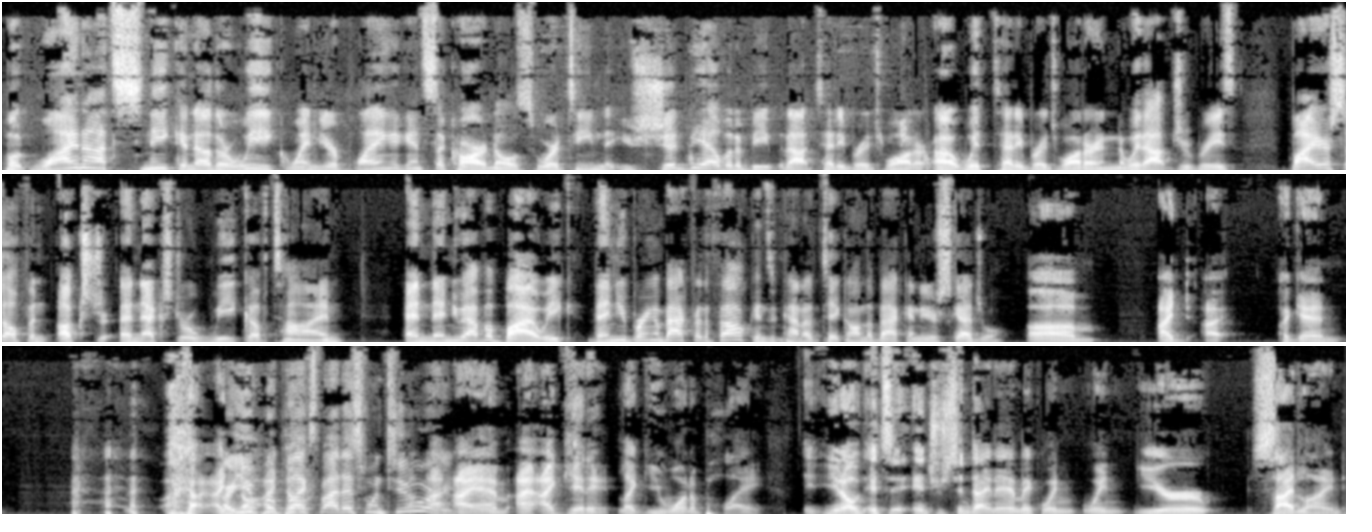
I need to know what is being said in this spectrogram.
But why not sneak another week when you're playing against the Cardinals, who are a team that you should be able to beat without Teddy Bridgewater, uh, with Teddy Bridgewater and without Drew Brees? Buy yourself an extra an extra week of time, and then you have a bye week. Then you bring them back for the Falcons and kind of take on the back end of your schedule. Um, I, I again, I, I are you don't- I don't- perplexed by this one too? Or I, I am. I, I get it. Like you want to play. You know, it's an interesting dynamic when when you're sidelined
